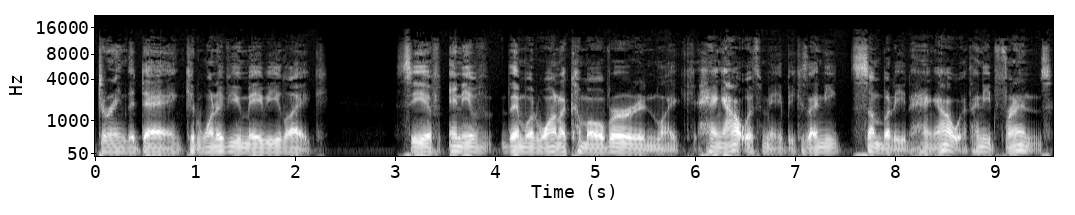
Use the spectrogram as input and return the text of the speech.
during the day. Could one of you maybe like see if any of them would want to come over and like hang out with me because I need somebody to hang out with. I need friends."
